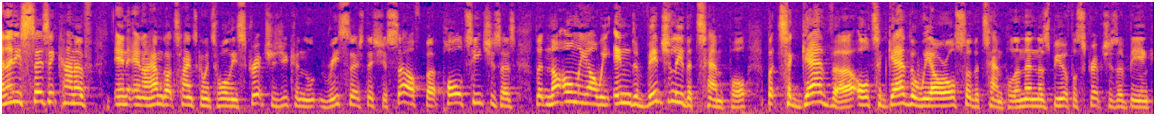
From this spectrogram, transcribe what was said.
And then he says it kind of in, and I haven't got time to go into all these scriptures. You can research this yourself. But Paul teaches us that not only are we individually the temple, but together, all together, we are also the temple. And then there's beautiful scriptures of being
